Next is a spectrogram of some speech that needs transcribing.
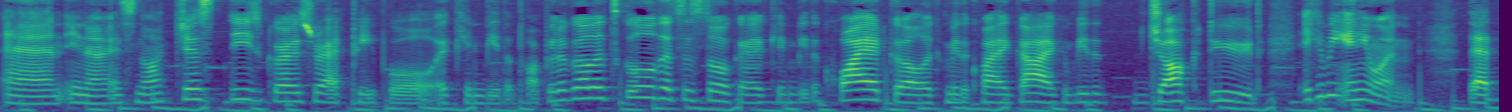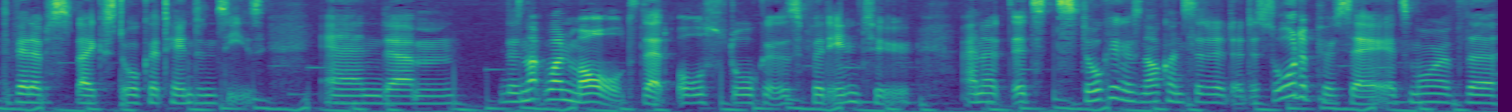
And, you know, it's not just these gross rat people. It can be the popular girl at school that's a stalker. It can be the quiet girl. It can be the quiet guy. It can be the jock dude. It can be anyone that develops, like, stalker tendencies. And, um, there's not one mold that all stalkers fit into. And it, it's stalking is not considered a disorder per se. It's more of the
